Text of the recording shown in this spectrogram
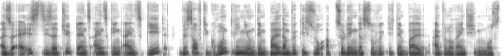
Also er ist dieser Typ, der ins 1 gegen 1 geht, bis auf die Grundlinie, um den Ball dann wirklich so abzulegen, dass du wirklich den Ball einfach nur reinschieben musst.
